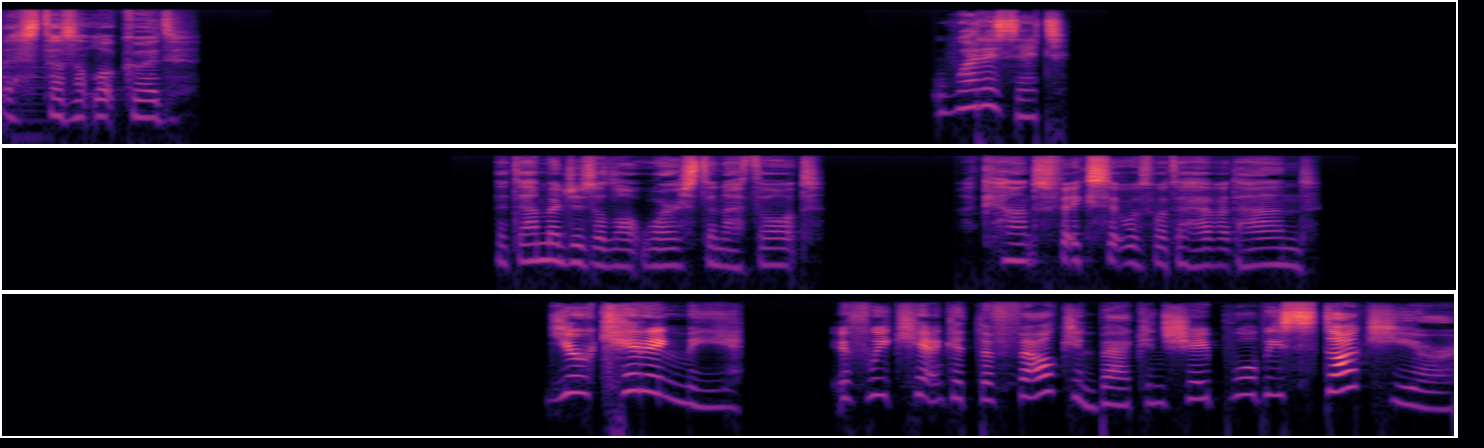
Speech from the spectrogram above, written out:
This doesn't look good. What is it? The damage is a lot worse than I thought. I can't fix it with what I have at hand. You're kidding me. If we can't get the Falcon back in shape, we'll be stuck here.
